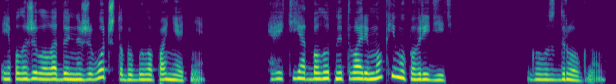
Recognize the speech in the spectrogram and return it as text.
Я положила ладонь на живот, чтобы было понятнее. Ведь яд болотной твари мог ему повредить? Голос дрогнул.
